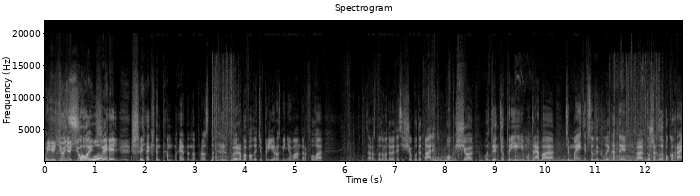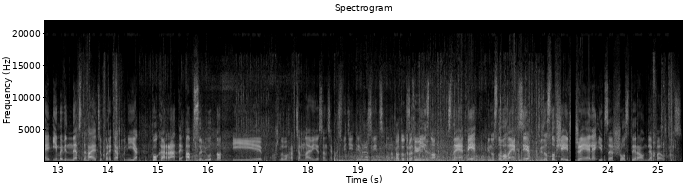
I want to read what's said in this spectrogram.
Ой-ой-ой, Джель! Що як він там Медена просто виробив, але Дюпрі розмінює Вандерфула. Зараз будемо дивитися, що буде далі. Тут поки що один Дюпрі, йому треба тіммейтів сюди кликати. Е, Дуже глибоко грає іме, він не встигає цю перетяжку ніяк покарати абсолютно. І, можливо, гравцям Наві є сенс якось відійти вже звідси. Ну, А тут Снепі, мінуснув Алексі, мінуснув ще і Джеля, і це шостий раунд для Фелконс.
